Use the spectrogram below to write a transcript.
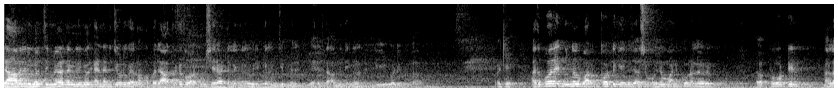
രാവിലെ നിങ്ങൾ ജിമ്മിൽ വരണമെങ്കിൽ നിങ്ങൾ എനർജിയോട് വരണം. അപ്പോൾ രാത്രിക്ക് തുറക്കും ശരിയായിട്ടില്ലെങ്കിൽ ഒരിക്കലും ജിമ്മിൽ വരരുത്. അന്ന് നിങ്ങൾ ലീവ് എടുക്കുക. ഓക്കെ അതുപോലെ നിങ്ങൾ വർക്കൗട്ട് കഴിഞ്ഞ ശേഷം ഒരു മണിക്കൂറിനുള്ള ഒരു പ്രോട്ടീൻ നല്ല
